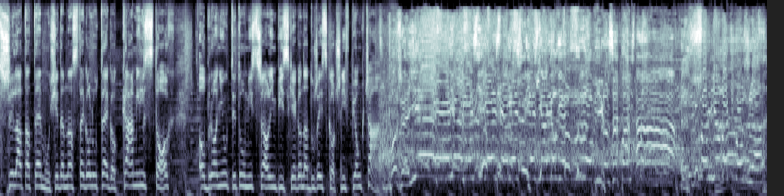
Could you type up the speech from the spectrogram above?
Trzy lata temu, 17 lutego, Kamil Stoch obronił tytuł mistrza olimpijskiego na dużej skoczni w Pjongczan. Boże, jest! Jest! Proszę Państwa! Zwariować można!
